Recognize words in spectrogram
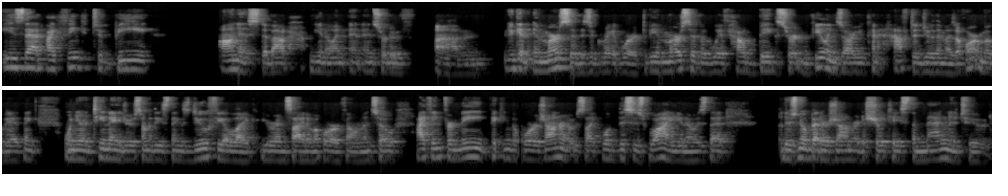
is that I think to be honest about, you know, and and, and sort of um again, immersive is a great word. To be immersive with how big certain feelings are, you kind of have to do them as a horror movie. I think when you're a teenager, some of these things do feel like you're inside of a horror film. And so I think for me, picking the horror genre, it was like, well, this is why, you know, is that there's no better genre to showcase the magnitude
